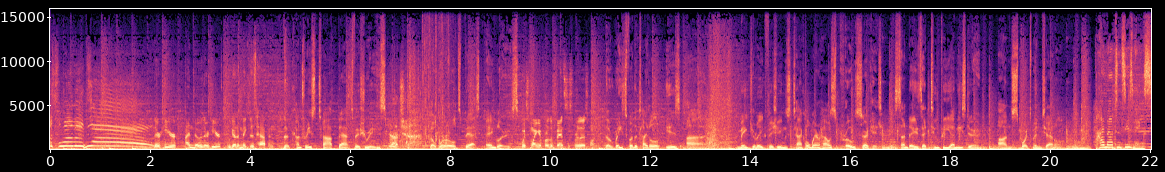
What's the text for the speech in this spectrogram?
bass limit! Wow! They're here. I know they're here. We got to make this happen. The country's top bass fisheries. Gotcha. The world's best anglers. We're swinging for the fences for this one. The race for the title is on. Major League Fishing's Tackle Warehouse Pro Circuit, Sundays at 2 p.m. Eastern on Sportsman Channel. High Mountain Seasonings.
